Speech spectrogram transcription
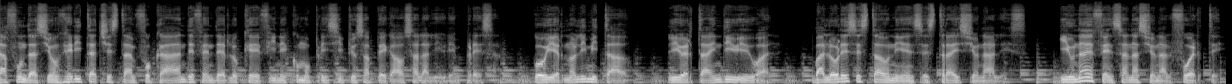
La Fundación Heritage está enfocada en defender lo que define como principios apegados a la libre empresa, gobierno limitado, libertad individual, valores estadounidenses tradicionales y una defensa nacional fuerte.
